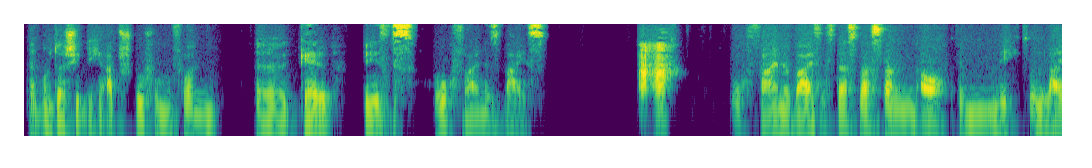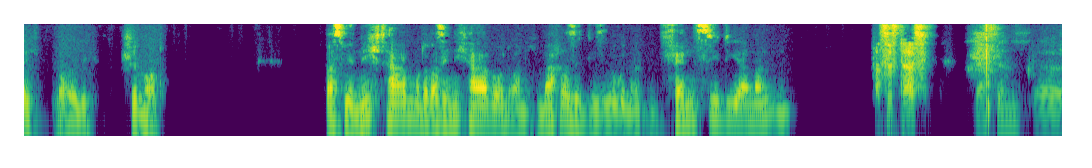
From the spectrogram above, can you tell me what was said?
dann unterschiedliche Abstufungen von äh, Gelb bis hochfeines Weiß. Aha. Hochfeine Weiß ist das, was dann auch im Licht so leicht bläulich schimmert. Was wir nicht haben oder was ich nicht habe und auch nicht mache, sind die sogenannten Fancy-Diamanten. Was ist das? Das sind, äh,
